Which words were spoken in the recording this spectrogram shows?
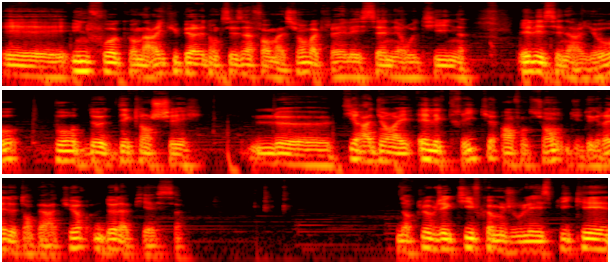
et une fois qu'on a récupéré donc ces informations, on va créer les scènes, les routines et les scénarios pour de déclencher le petit radiant électrique en fonction du degré de température de la pièce. Donc l'objectif, comme je vous l'ai expliqué,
